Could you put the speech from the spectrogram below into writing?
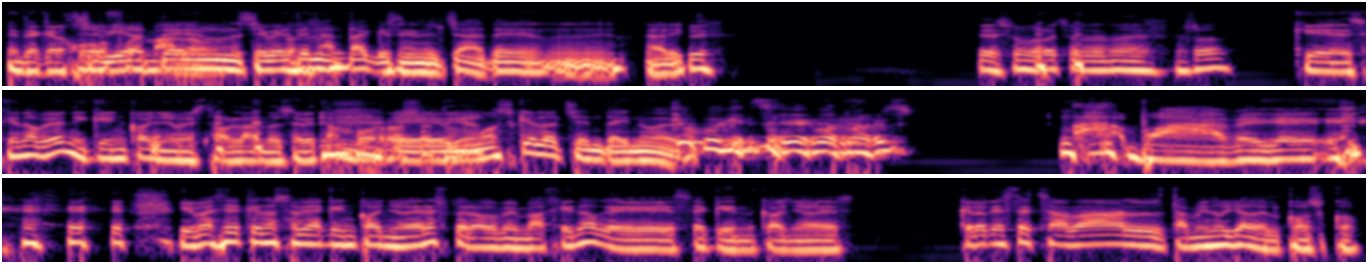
entre que el juego se fue malo. Se vierten ataques en el chat, eh, Arich. Es un borracho que no es eso. Que es que no veo ni quién coño me está hablando. Se ve tan borroso, eh, tío. Moskel 89. ¿Cómo que se ve borroso? Ah, buah, iba a decir que no sabía quién coño eres, pero me imagino que sé quién coño es. Creo que este chaval también huyó del Costco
